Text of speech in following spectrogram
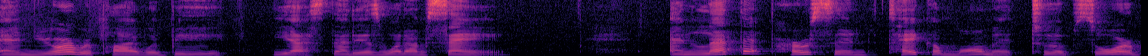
And your reply would be, Yes, that is what I'm saying. And let that person take a moment to absorb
